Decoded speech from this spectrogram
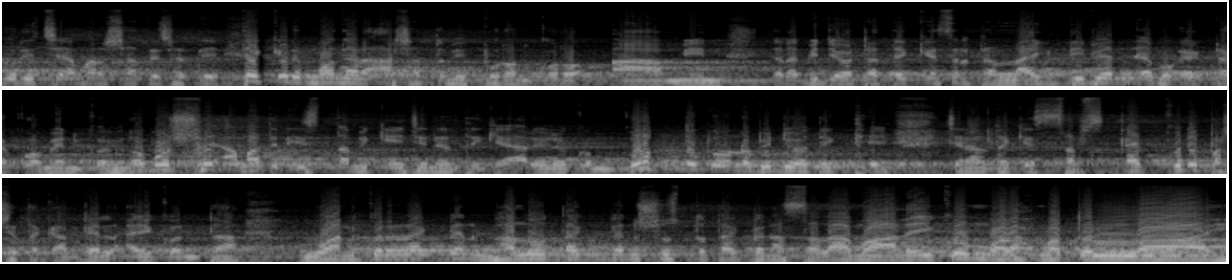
করেছে আমার সাথে সাথে প্রত্যেকের মনের আশা তুমি পূরণ করো আমিন যারা ভিডিওটা দেখেছেন একটা লাইক দিবেন এবং একটা কমেন্ট করবেন অবশ্যই আমাদের ইসলামিক এই চ্যানেল থেকে আর এরকম গুরুত্বপূর্ণ ভিডিও দেখতে, চ্যানেলটাকে সাবস্ক্রাইব করে পাশে থাকা বেল আইকনটা ওয়ান করে রাখবেন। ভালো থাকবেন, সুস্থ থাকবেন। আসসালামু আলাইকুম রহমতুল্লাহ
